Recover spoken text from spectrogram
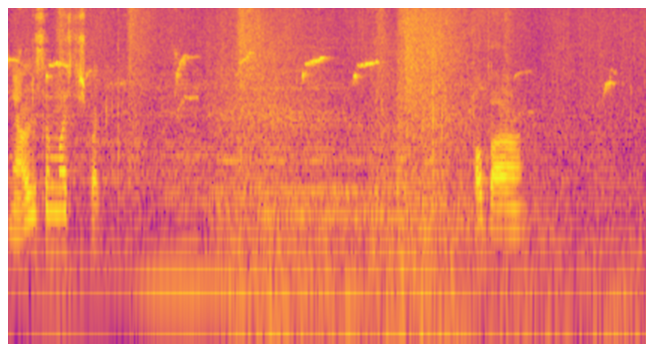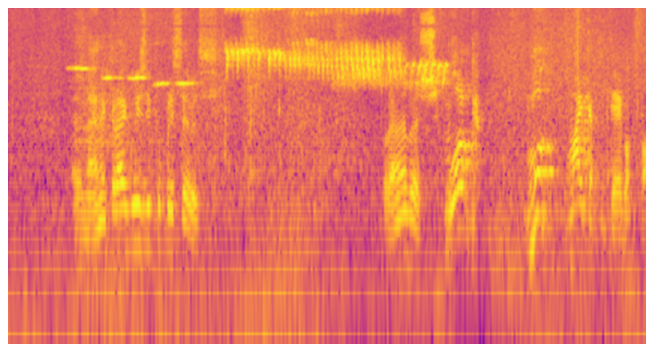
Няма ли съм мастиш пак? Опа! Е, най-накрая го извика при себе си. Време беше. Лук! Лук! Майка ти те е в това.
